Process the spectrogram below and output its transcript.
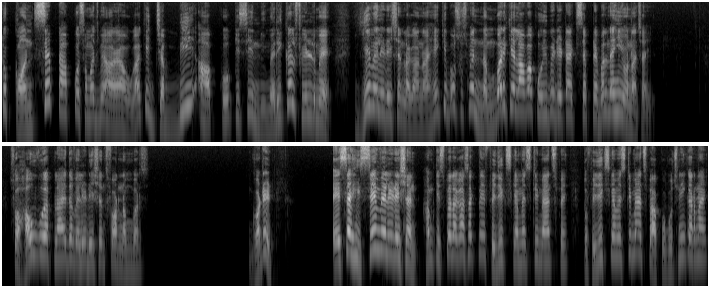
तो कॉन्सेप्ट आपको समझ में आ रहा होगा कि जब भी आपको किसी न्यूमेरिकल फ़ील्ड में ये वैलिडेशन लगाना है कि बस उसमें नंबर के अलावा कोई भी डेटा एक्सेप्टेबल नहीं होना चाहिए। So how we apply the validation for numbers got it ऐसा ही सेम वैलिडेशन हम किस पे लगा सकते हैं? फिजिक्स केमिस्ट्री मैथ्स पे। तो फिजिक्स केमिस्ट्री मैथ्स पे आपको कुछ नहीं करना है।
